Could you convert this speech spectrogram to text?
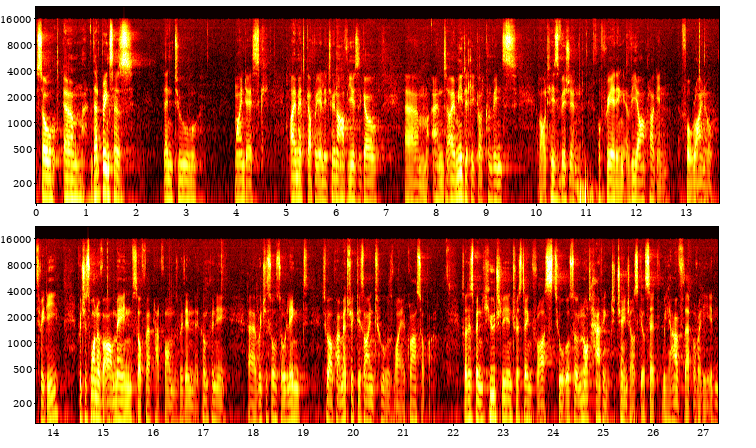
So um, that brings us then to Mindesk. I met Gabriele two and a half years ago, um, and I immediately got convinced about his vision of creating a VR plugin for Rhino 3D, which is one of our main software platforms within the company, uh, which is also linked to our parametric design tools via Grasshopper. So it has been hugely interesting for us to also not having to change our skill set. We have that already in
